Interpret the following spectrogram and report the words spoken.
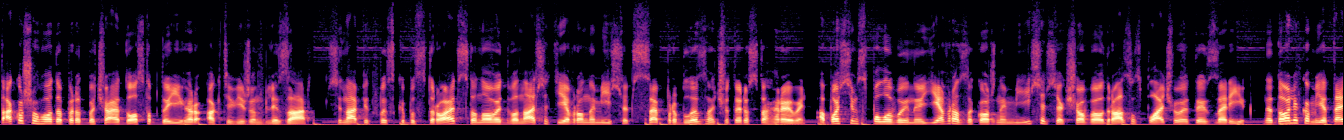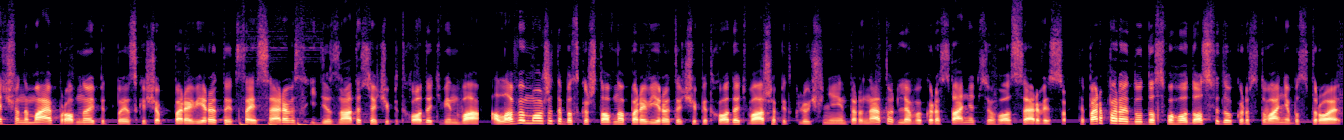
Також угода передбачає доступ до ігор Activision Blizzard. Ціна підписки Boosteroid становить 12 євро на місяць, це приблизно 400 гривень, або 7,5 євро за кожний місяць, якщо ви одразу сплачуєте за рік. Недоліком є те, що немає пробної підписки, щоб перевірити цей сервіс і дізнатися, чи підходить він вам. Але ви можете безкоштовно перевірити, чи підходить ваше підключення інтернету для використання цього сервісу. Тепер перейду до свого досвіду користування Boosteroid.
